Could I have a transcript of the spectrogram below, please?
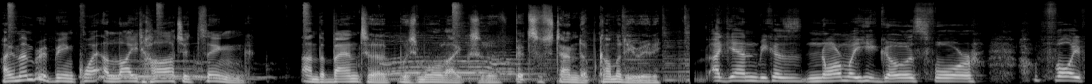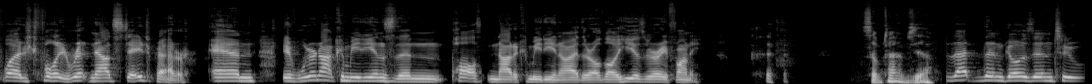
I remember it being quite a light-hearted thing, and the banter was more like sort of bits of stand-up comedy, really. Again, because normally he goes for fully fledged, fully written out stage patter. And if we're not comedians, then Paul's not a comedian either, although he is very funny. Sometimes, yeah. that then goes into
